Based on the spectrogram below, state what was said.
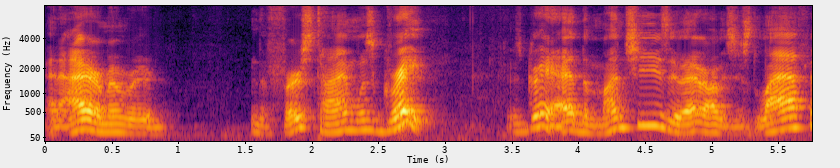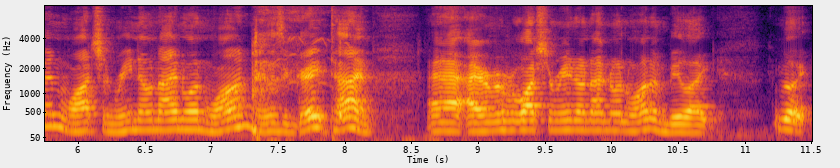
And I remember the first time was great. It was great. I had the munchies. I was just laughing, watching Reno 911. It was a great time. And I, I remember watching Reno 911 and be like, be like,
